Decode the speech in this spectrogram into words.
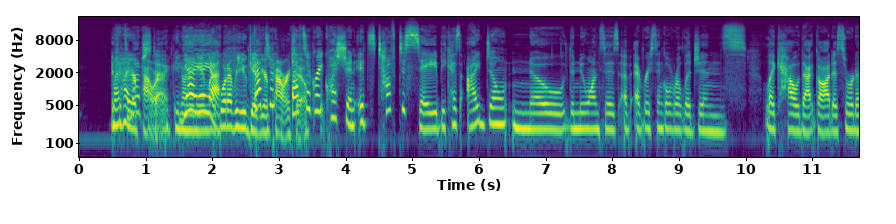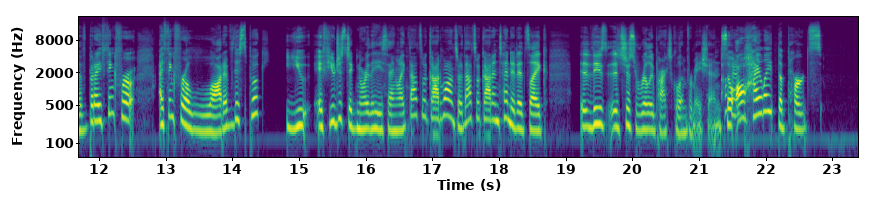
My higher power. You know what I mean? Like, whatever you give your a- power to. That's a great question. It's tough to say because I don't know the nuances of every single religion's like how that God is sort of. But I think for I think for a lot of this book, you if you just ignore that he's saying like that's what God wants or that's what God intended, it's like these it's just really practical information. So I'll highlight the parts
